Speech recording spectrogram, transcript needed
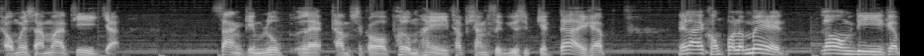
เขาไม่สามารถที่จะสร้างเกมลุกและทำสกอร์เพิ่มให้ทัพช้างศึก U17 ได้ครับ ในรายของปรเมศล่องดีครับ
